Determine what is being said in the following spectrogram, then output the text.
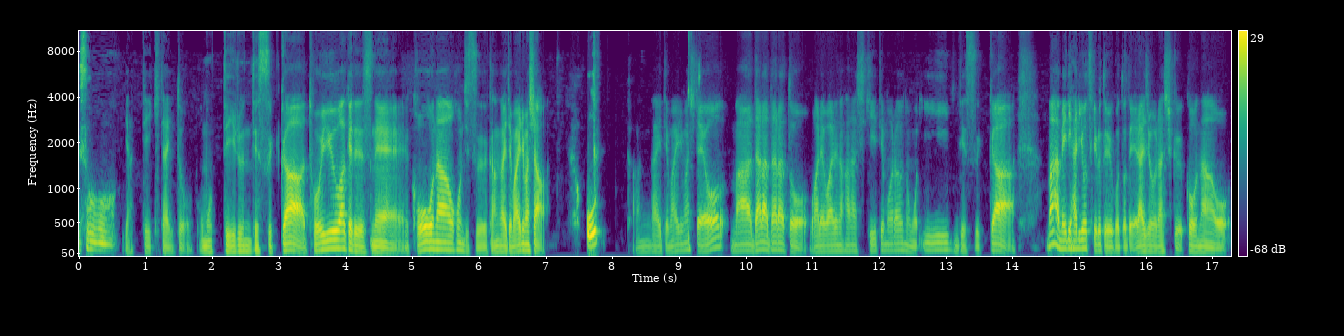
そやっていきたいと思っているんですが、というわけでですね、コーナーを本日考えてまいりました。う。お考えてまいりましたよ。まあ、だらだらと我々の話聞いてもらうのもいいんですが、まあ、メリハリをつけるということで、ラジオらしくコーナーを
